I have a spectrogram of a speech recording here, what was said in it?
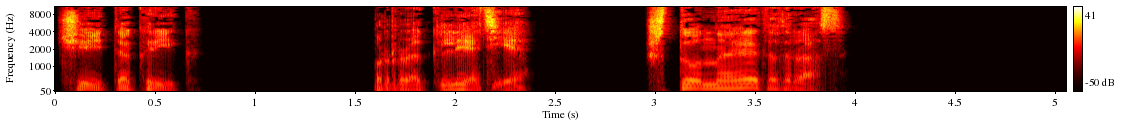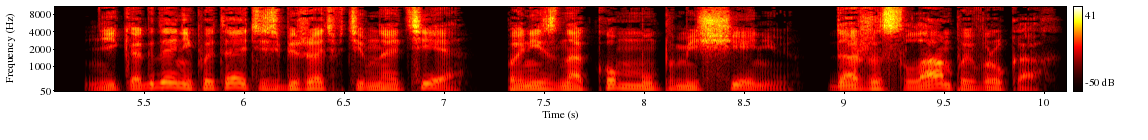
чей-то крик. «Проклятье! Что на этот раз?» Никогда не пытайтесь бежать в темноте по незнакомому помещению, даже с лампой в руках.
